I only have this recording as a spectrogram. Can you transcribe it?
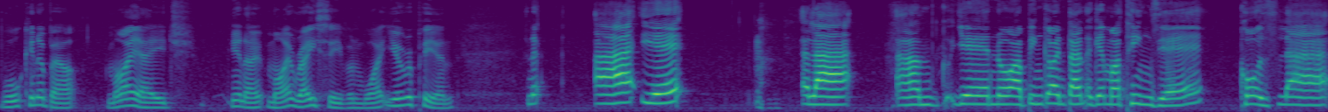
walking about my age, you know, my race, even white European, and ah, yeah, like, um, yeah, no, I've been going down to get my things, yeah, cause like,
